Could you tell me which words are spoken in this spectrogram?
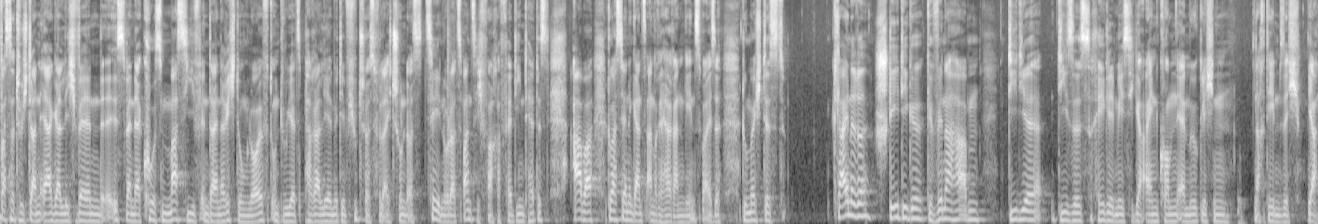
Was natürlich dann ärgerlich wenn, ist, wenn der Kurs massiv in deine Richtung läuft und du jetzt parallel mit den Futures vielleicht schon das 10- oder 20-fache verdient hättest. Aber du hast ja eine ganz andere Herangehensweise. Du möchtest kleinere, stetige Gewinner haben, die dir dieses regelmäßige Einkommen ermöglichen, nachdem sich ja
